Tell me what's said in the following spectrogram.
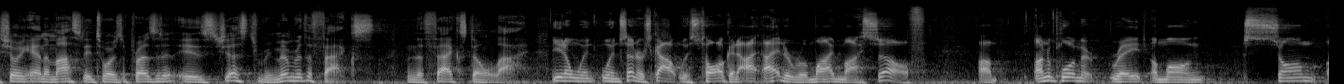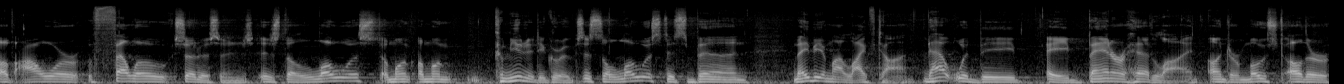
showing animosity towards the president is just remember the facts, and the facts don't lie. You know, when, when Senator Scott was talking, I, I had to remind myself um, unemployment rate among some of our fellow citizens is the lowest among, among community groups. It's the lowest it's been maybe in my lifetime. That would be a banner headline under most other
